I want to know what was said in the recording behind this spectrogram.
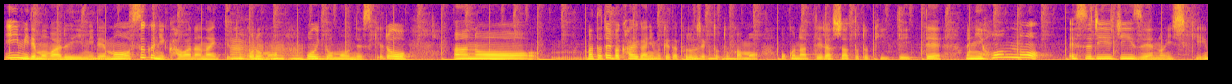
いい意味でも悪い意味でもすぐに変わらないっていうところも多いと思うんですけどあの、まあ、例えば海外に向けたプロジェクトとかも行っていらっしゃったと聞いていて日本の SDGs への意識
